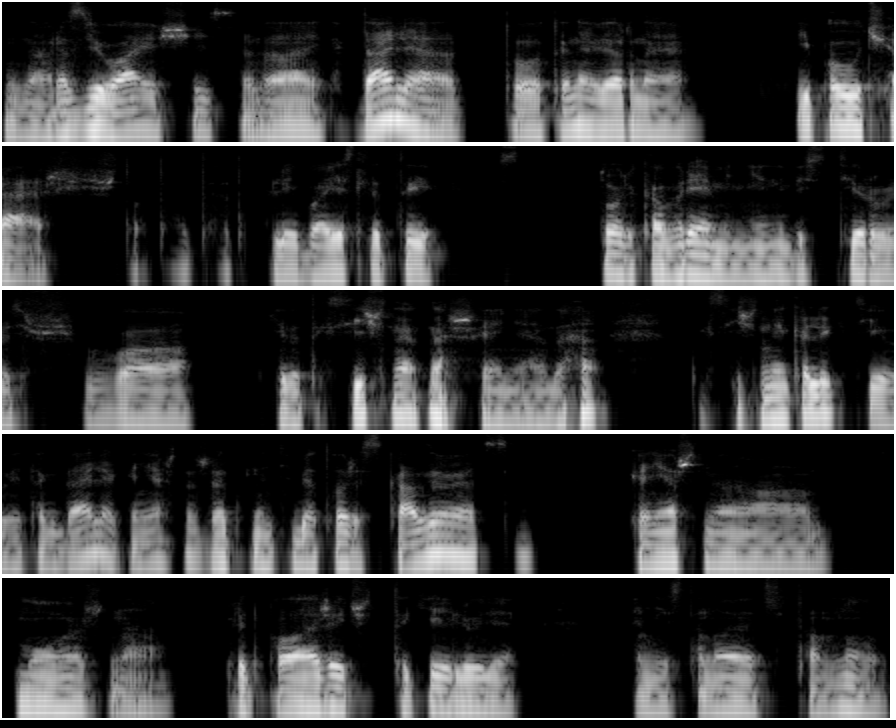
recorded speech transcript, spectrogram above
не знаю, развивающийся, да, и так далее, то ты, наверное, и получаешь что-то от этого. Либо если ты столько времени инвестируешь в какие-то токсичные отношения, да, токсичные коллективы и так далее, конечно же, это на тебе тоже сказывается. Конечно, можно предположить, что такие люди, они становятся там, ну,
